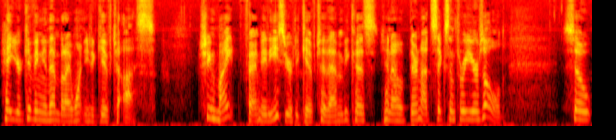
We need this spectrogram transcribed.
hey, you're giving to them, but I want you to give to us. She might find it easier to give to them because, you know, they're not six and three years old. So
